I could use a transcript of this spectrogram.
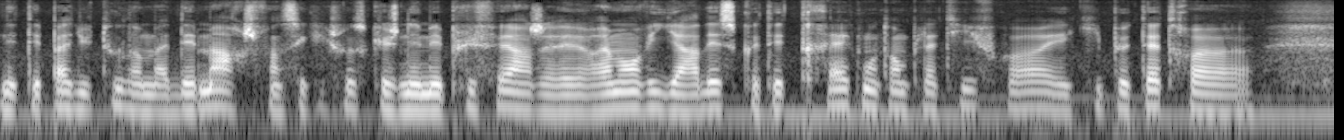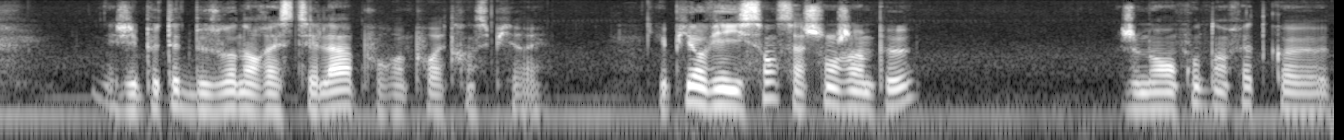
n'était pas du tout dans ma démarche. Enfin, c'est quelque chose que je n'aimais plus faire. J'avais vraiment envie de garder ce côté très contemplatif, quoi, et qui peut-être. Euh, j'ai peut-être besoin d'en rester là pour, pour être inspiré. Et puis en vieillissant, ça change un peu je me rends compte en fait que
